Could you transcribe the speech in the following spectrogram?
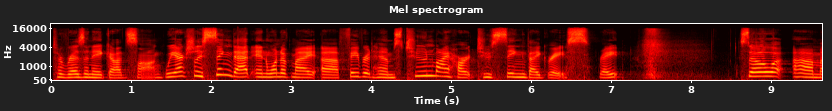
to resonate God's song. We actually sing that in one of my uh, favorite hymns, Tune My Heart to Sing Thy Grace, right? So, um,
